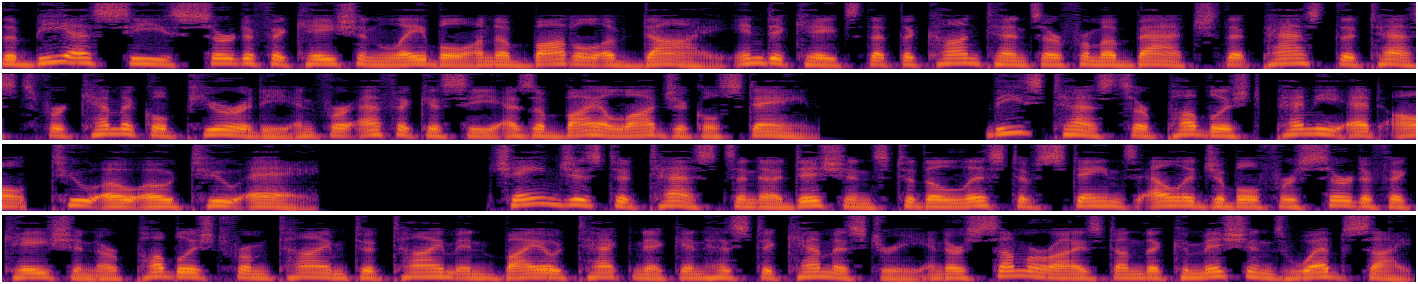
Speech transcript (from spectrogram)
The BSC's certification label on a bottle of dye indicates that the contents are from a batch that passed the tests for chemical purity and for efficacy as a biological stain. These tests are published Penney et al. 2002a. Changes to tests and additions to the list of stains eligible for certification are published from time to time in Biotechnic and Histochemistry and are summarized on the Commission's website.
